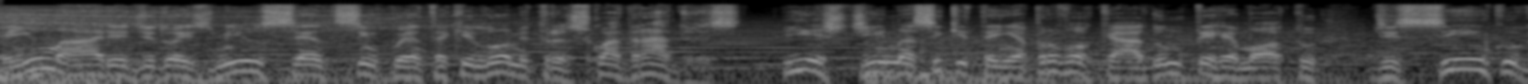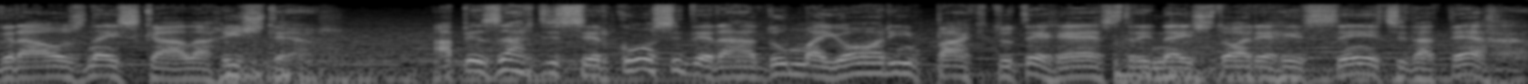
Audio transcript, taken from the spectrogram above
em uma área de 2.150 quilômetros quadrados e estima-se que tenha provocado um terremoto de 5 graus na escala Richter. Apesar de ser considerado o maior impacto terrestre na história recente da Terra,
